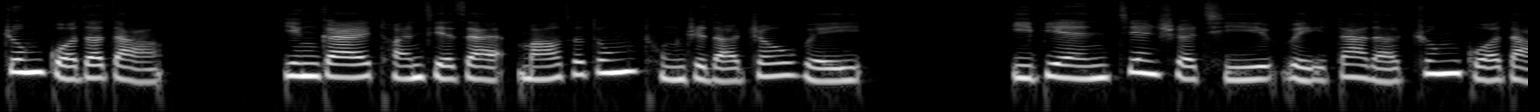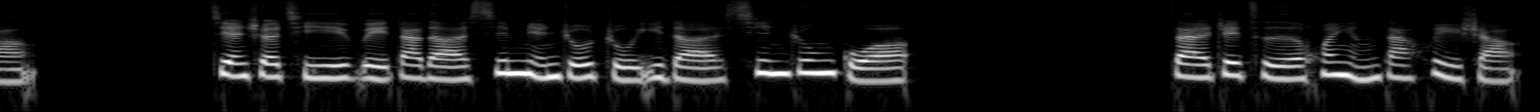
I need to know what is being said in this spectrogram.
中国的党应该团结在毛泽东同志的周围。”以便建设起伟大的中国党，建设起伟大的新民主主义的新中国。在这次欢迎大会上，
